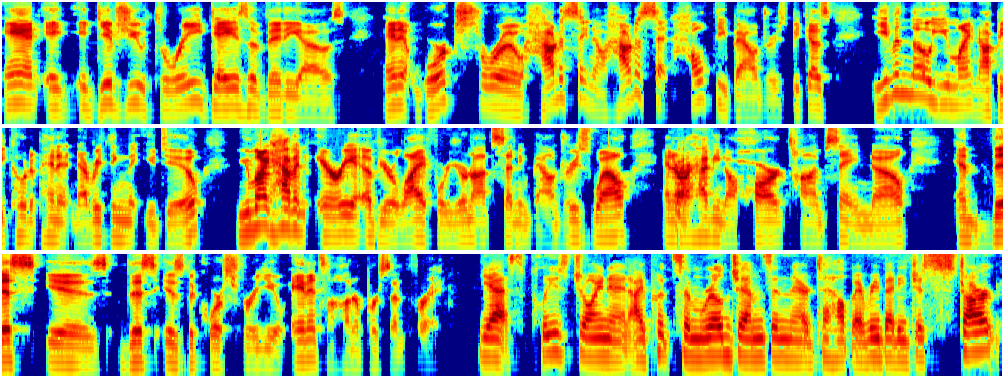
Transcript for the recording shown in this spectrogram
and it, it gives you three days of videos and it works through how to say no, how to set healthy boundaries. Because even though you might not be codependent in everything that you do, you might have an area of your life where you're not setting boundaries well and right. are having a hard time saying no. And this is this is the course for you, and it's 100% free. Yes, please join it. I put some real gems in there to help everybody just start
